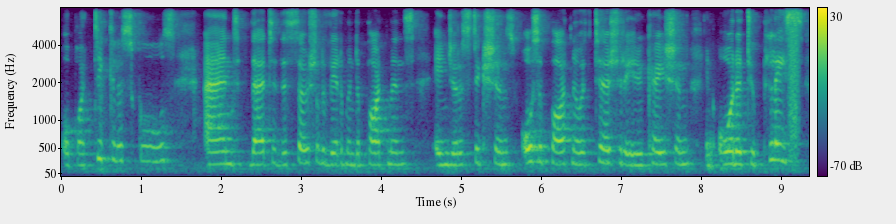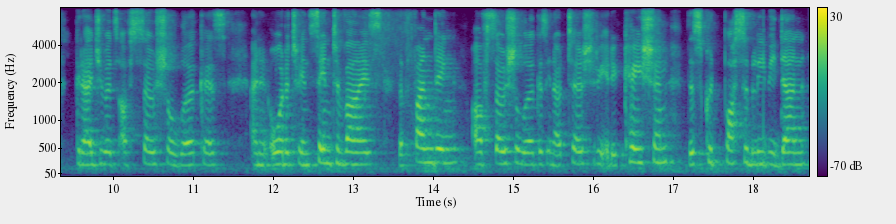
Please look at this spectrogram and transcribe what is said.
or particular schools and that the social development departments in jurisdictions also partner with tertiary education in order to place graduates of social workers and in order to incentivize the funding of social workers in our tertiary education, this could possibly be done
